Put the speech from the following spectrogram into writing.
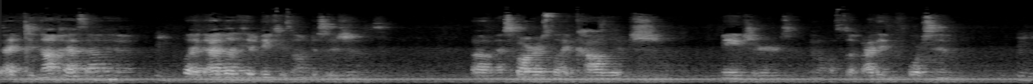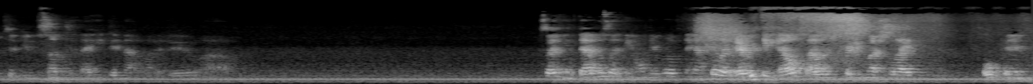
that I did not pass down to him. Like, I let him make his own decisions um, as far as like college majors and all that stuff. I didn't force him to do something that he did not want to do. Um, so I think that was like the only real thing. I feel like everything else I was pretty much like open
